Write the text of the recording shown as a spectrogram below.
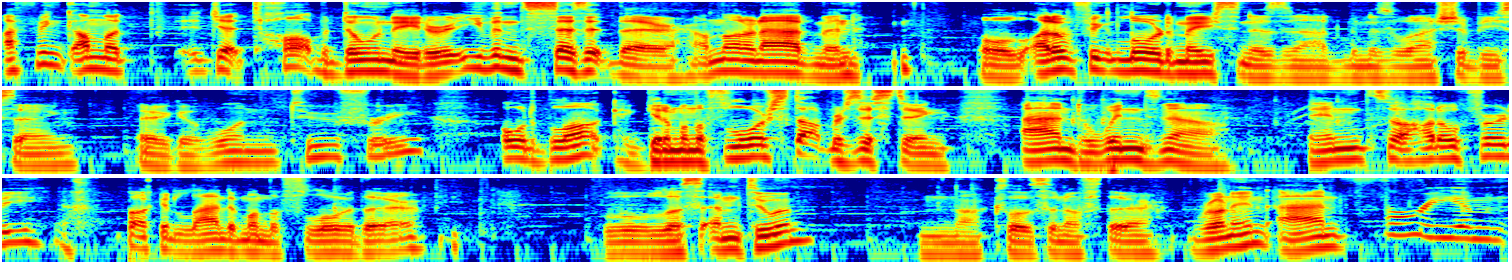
I think I'm a top donator. It even says it there. I'm not an admin. well, I don't think Lord Mason is an admin is what I should be saying. There you go. One, two, three. Old block. Get him on the floor. Stop resisting. And wind now. Into Hado 30. Fucking land him on the floor there. Ooh, let's M2 him. Not close enough there. Run in and free him.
